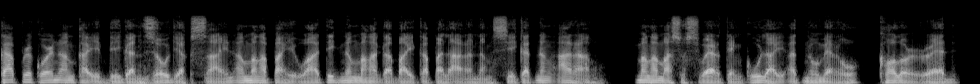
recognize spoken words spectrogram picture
Capricorn ang kaibigan zodiac sign ang mga pahiwatig ng mga gabay kapalaran ng sikat ng araw, mga masuswerteng kulay at numero, color red,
